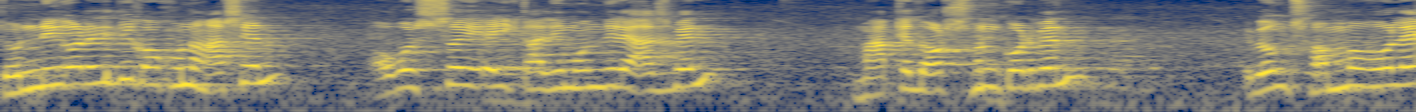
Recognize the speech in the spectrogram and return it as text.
চণ্ডীগড়ে যদি কখনো আসেন, অবশ্যই এই কালী মন্দিরে আসবেন, মাকে দর্শন করবেন এবং সম্ভব হলে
